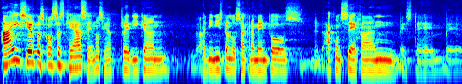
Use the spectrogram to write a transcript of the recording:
hay ciertas cosas que hacen, o sea, predican, administran los sacramentos, aconsejan, este, eh,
